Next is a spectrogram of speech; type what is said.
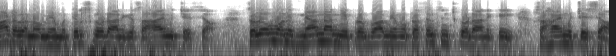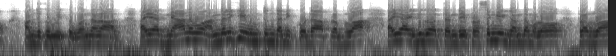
మాటలను మేము తెలుసుకోవడానికి సహాయం చేశాం. సులభమైన జ్ఞానాన్ని ప్రభా మేము ప్రశంసించుకోవడానికి సహాయం చేశాం అందుకు మీకు వందనాలు. అయ్యా జ్ఞానము అందరికీ ఉంటుందని కూడా ప్రభువా అయ్యా ఇదిగో తండ్రి ప్రసంగి గ్రంథములో ప్రభువా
